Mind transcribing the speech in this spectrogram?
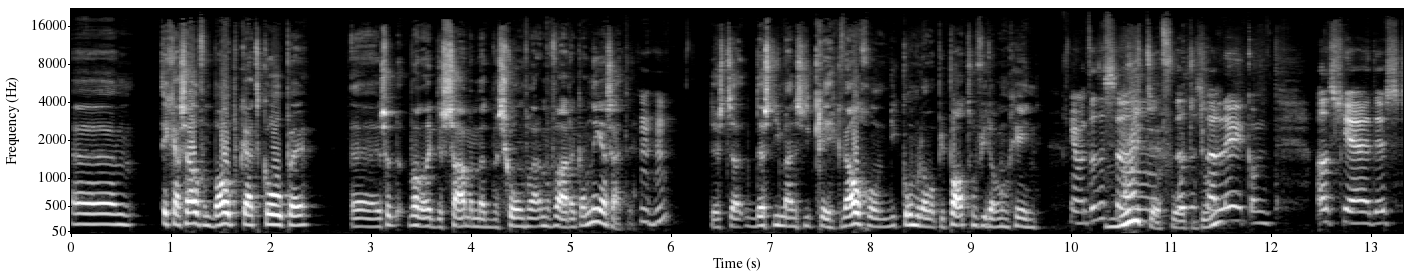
Ehm, ik ga zelf een bouwpakket kopen, eh, zodat, wat ik dus samen met mijn schoonvader en mijn vader kan neerzetten. Mhm. Dus, dat, dus die mensen die kreeg ik wel gewoon, die komen dan op je pad, hoef je dan geen... Ja, want dat is wel, Moeite voor dat te is doen. wel leuk. Om, als je dus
